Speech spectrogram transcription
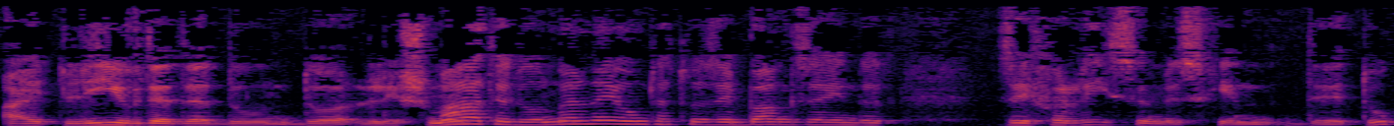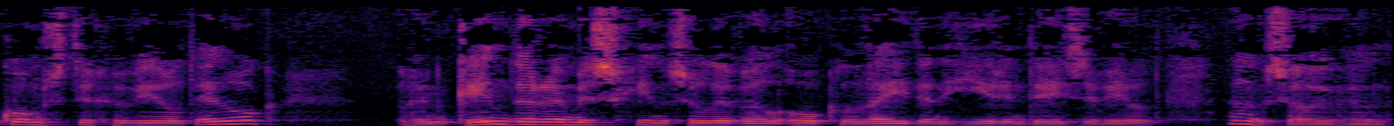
uit liefde dat doen, door lishma te doen, maar nee, omdat ze bang zijn dat zij verliezen misschien de toekomstige wereld en ook hun kinderen misschien zullen wel ook lijden hier in deze wereld. En zullen,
